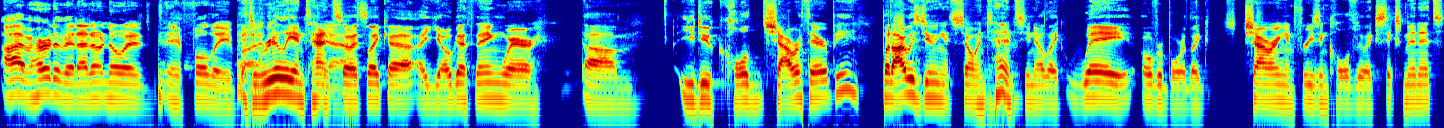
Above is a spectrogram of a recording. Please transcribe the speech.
I've heard of it. I don't know it, it fully, but it's really intense. yeah. So it's like a, a yoga thing where um, you do cold shower therapy. But I was doing it so Mm-hmm. intense, you know, like way overboard, like showering and freezing cold for like six minutes.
